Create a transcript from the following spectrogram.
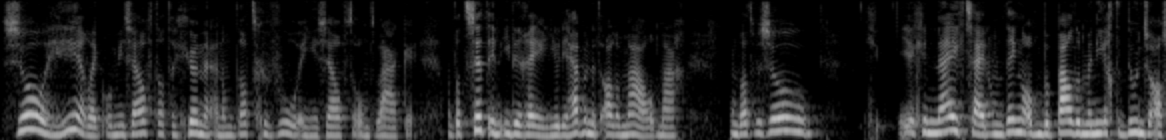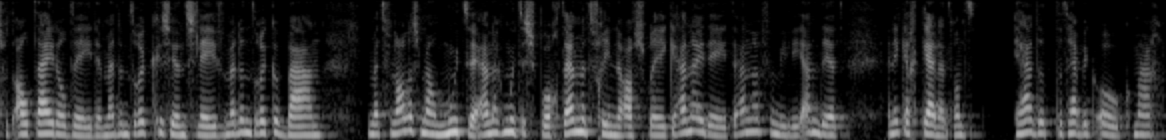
zo heerlijk om jezelf dat te gunnen en om dat gevoel in jezelf te ontwaken. Want dat zit in iedereen. Jullie hebben het allemaal. Maar omdat we zo geneigd zijn om dingen op een bepaalde manier te doen zoals we het altijd al deden. Met een druk gezinsleven, met een drukke baan, met van alles maar moeten. En nog moeten sporten en met vrienden afspreken en uit eten en naar familie en dit. En ik herken het, want ja, dat, dat heb ik ook. Maar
